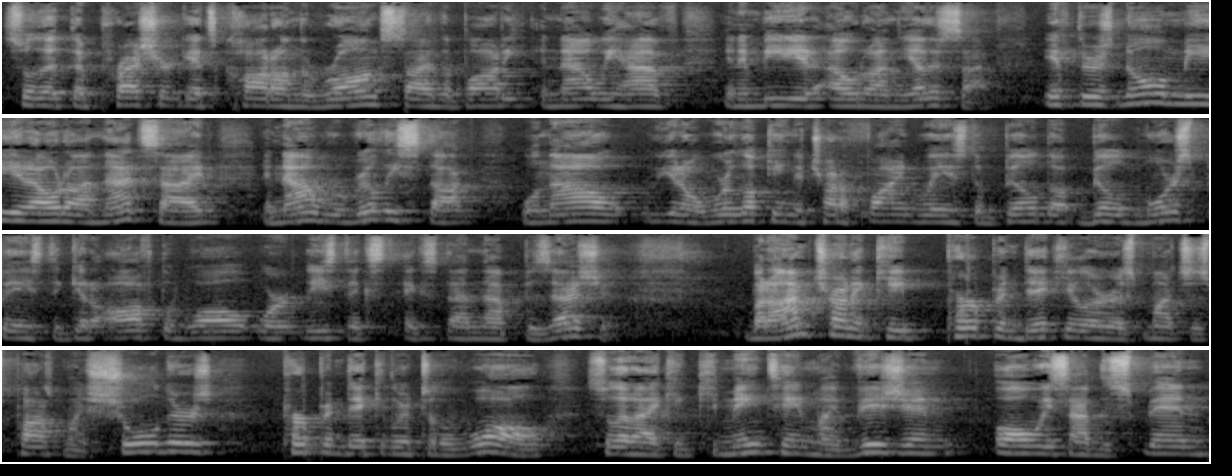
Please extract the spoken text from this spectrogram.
so that the pressure gets caught on the wrong side of the body, and now we have an immediate out on the other side. If there's no immediate out on that side, and now we're really stuck, well, now you know we're looking to try to find ways to build up, build more space to get off the wall, or at least ex- extend that possession. But I'm trying to keep perpendicular as much as possible. My shoulders, perpendicular to the wall so that I can maintain my vision, always have the spin.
